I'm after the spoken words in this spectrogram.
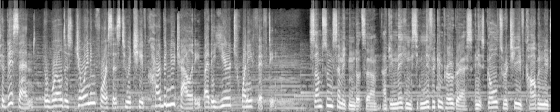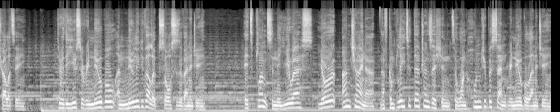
To this end, the world is joining forces to achieve carbon neutrality by the year 2050. Samsung Semiconductor has been making significant progress in its goal to achieve carbon neutrality through the use of renewable and newly developed sources of energy. Its plants in the US, Europe and China have completed their transition to 100% renewable energy.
